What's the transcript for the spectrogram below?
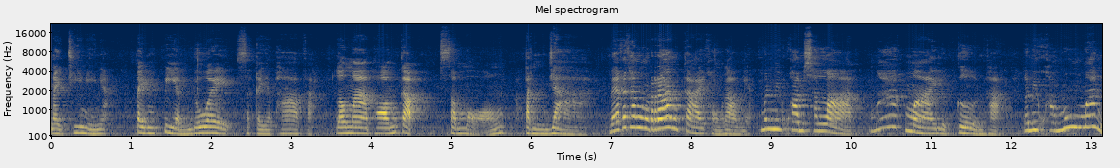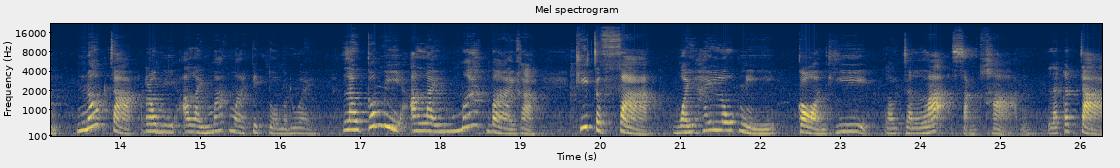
ในที่นี้เนี่ยเต็มเปี่ยมด้วยศักยภาพค่ะ เรามาพร้อมกับสมองปัญญา แม้กระทั่งร่างกายของเราเนี่ยมันมีความฉลาดมากมายเหลือเกินค่ะ เรามีความมุ่งมั่น นอกจากเรามีอะไรมากมายติดตัวมาด้วย เราก็มีอะไรมากมายค่ะ ที่จะฝากไว้ให้โลกนี้ ก่อนที่เราจะละสังขารและก็จาก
